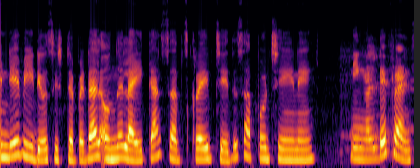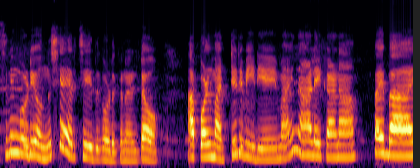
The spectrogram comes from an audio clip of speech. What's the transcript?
എന്റെ വീഡിയോസ് ഇഷ്ടപ്പെട്ടാൽ ഒന്ന് ലൈക്ക് ആൻഡ് സബ്സ്ക്രൈബ് ചെയ്ത് സപ്പോർട്ട് ചെയ്യണേ. നിങ്ങളുടെ ഫ്രണ്ട്സിനും കൂടി ഒന്ന് ഷെയർ ചെയ്ത് കൊടുക്കണം കേട്ടോ. അപ്പോൾ മറ്റൊരു വീഡിയോയുമായി നാളെ കാണാം. Bye bye.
